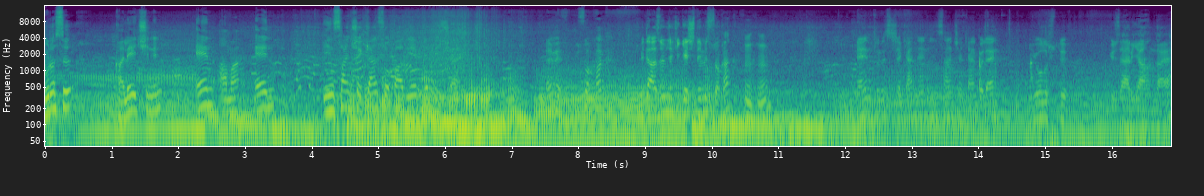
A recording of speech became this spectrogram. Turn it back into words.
Burası kale içinin en ama en insan çeken sokağı diyebilir miyiz yani? Evet bu sokak bir de az önceki geçtiğimiz sokak Hı hı. En turist çeken, en insan çeken böyle en yol üstü güzergahında ya.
